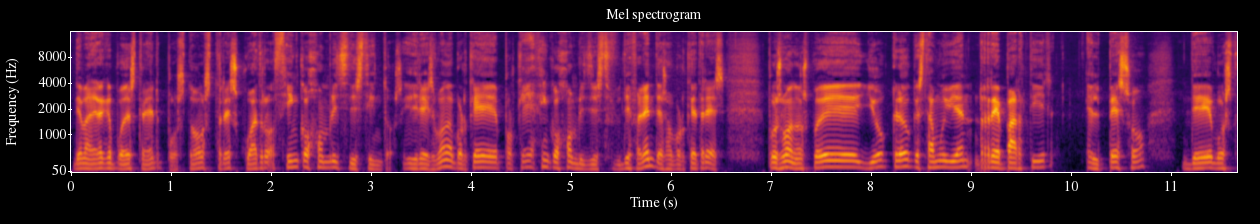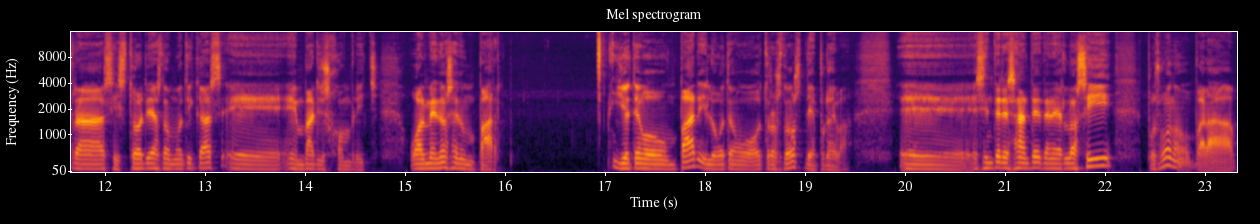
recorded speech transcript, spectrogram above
de manera que puedes tener pues dos, tres, cuatro, cinco homebridge distintos. Y diréis, bueno, ¿por qué, ¿por qué cinco homebridge diferentes o por qué tres? Pues bueno, os puede, yo creo que está muy bien repartir el peso de vuestras historias domóticas eh, en varios homebridge o al menos en un par yo tengo un par y luego tengo otros dos de prueba. Eh, es interesante tenerlo así, pues bueno, para,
